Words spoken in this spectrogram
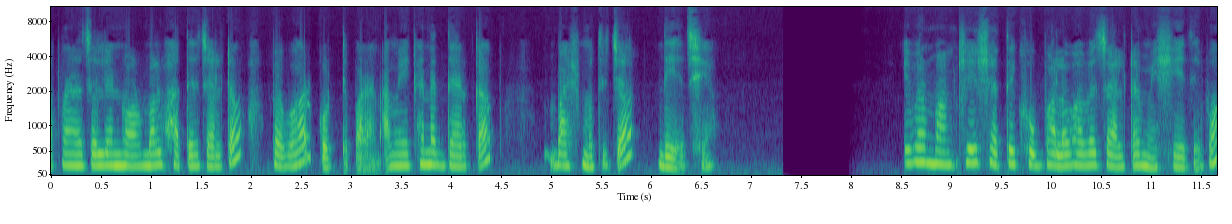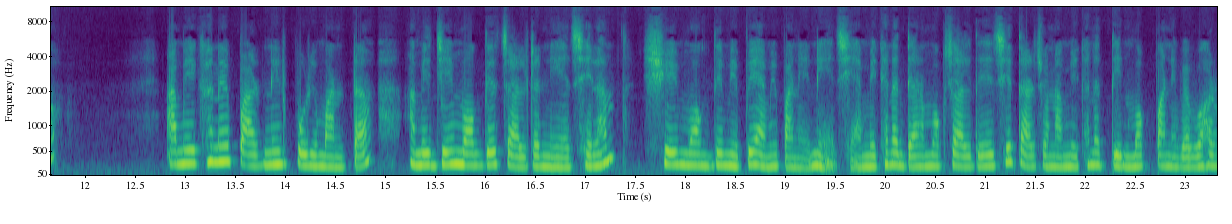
আপনারা চাইলে নর্মাল ভাতের চালটাও ব্যবহার করতে পারেন। আমি এখানে দেড় কাপ বাসমতি চাল দিয়েছি। এবার মাংসের সাথে খুব ভালোভাবে চালটা মিশিয়ে দেব। আমি এখানে পানির পরিমাণটা, আমি যে মগ দিয়ে চালটা নিয়েছিলাম, সেই মগ দিয়ে মেপে আমি পানি নিয়েছি। আমি এখানে দেড় মগ চাল দিয়েছি, তার জন্য আমি এখানে তিন মগ পানি ব্যবহার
